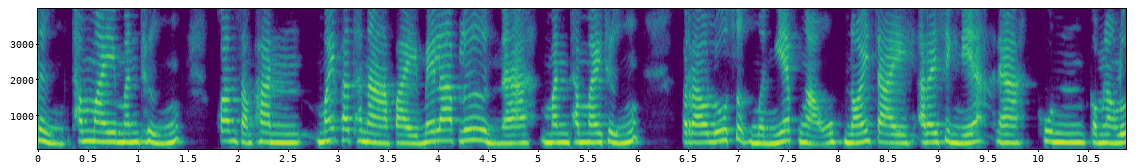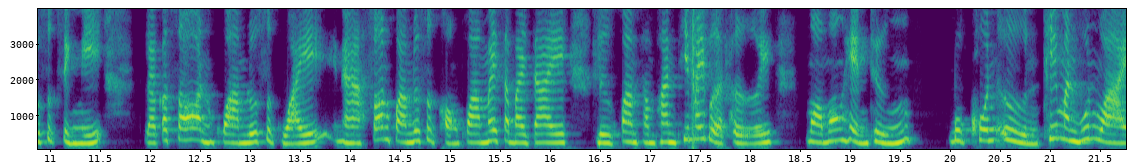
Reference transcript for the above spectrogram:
หนึ่งทำไมมันถึงความสัมพันธ์ไม่พัฒนาไปไม่ราบรื่นนะมันทำไมถึงเรารู้สึกเหมือนเงียบเหงา น้อยใจอะไรสิ่งนี้นะคุณกำลังรู้สึกสิ่งนี้แล้วก็ซ่อนความรู้สึกไว้นะซ่อนความรู้สึกของความไม่สบายใจ หรือความสัมพันธ์ที่ไม่เปิดเผย หมอมองเห็นถึงบุคคลอื่นที่มันวุ่นวาย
